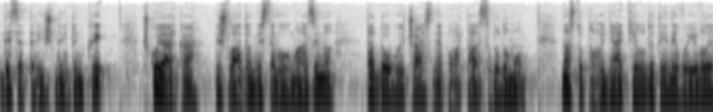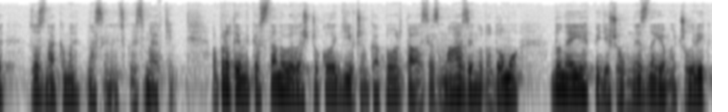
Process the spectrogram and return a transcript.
10-річної доньки. Школярка пішла до місцевого магазину та довгий час не поверталася додому. Наступного дня тіло дитини виявили з ознаками насильницької смерті. Оперативники встановили, що коли дівчинка поверталася з магазину додому, до неї підійшов незнайомий чоловік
